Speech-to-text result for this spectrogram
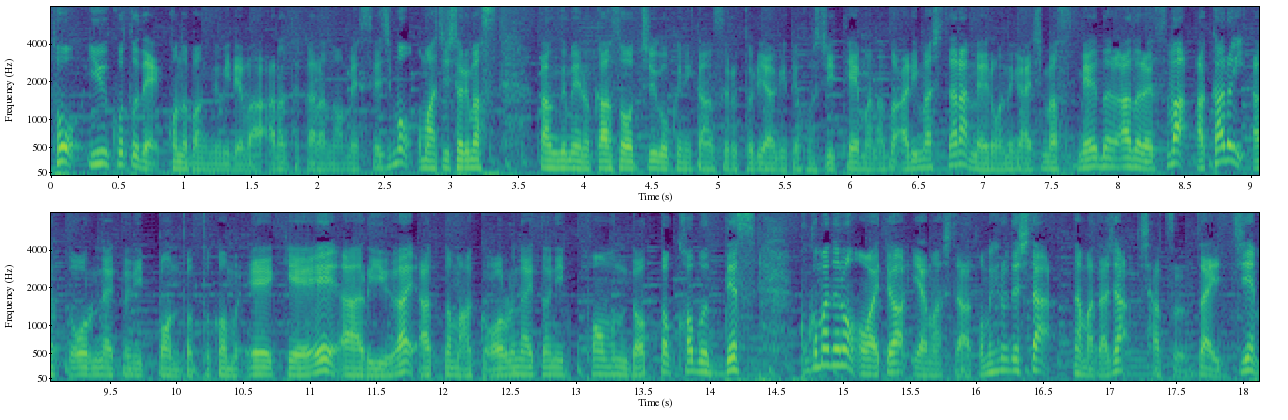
ということで、この番組ではあなたからのメッセージもお待ちしております。番組への感想、中国に関する取り上げてほしいテーマなどありましたらメールお願いします。メールのアドレスは明るいアットオールナイトニッポンドットコム akarui アットマークオールナイトニッポンドットコムです。ここまでのお相手は山下智博でした。生田じゃシャツ在地園。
